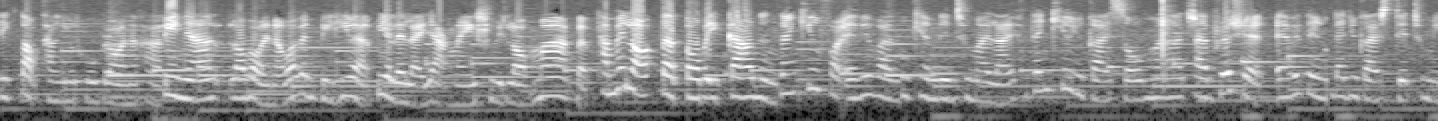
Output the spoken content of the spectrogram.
TikTok ทาง YouTube รอนะคะ ปีนี้เราบอกเลยนะว่าเป็นปีที่แบบเปลี่ยนหลาย ๆ อย่างในชีวิตเรามาก แบบทำให้เราเติบโตไปอีกก้าวหนึ่ง Thank you for everyone who came into my life Thank you you guys so much I appreciate everything that you guys did to me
